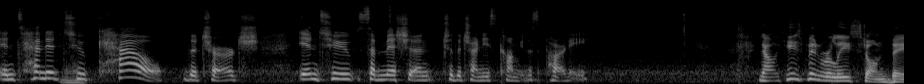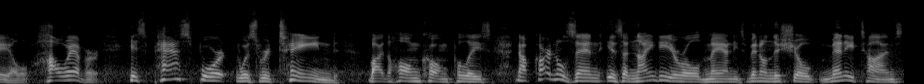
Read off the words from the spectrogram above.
intended yeah. to cow the church into submission to the Chinese Communist Party. Now, he's been released on bail. However, his passport was retained by the Hong Kong police. Now, Cardinal Zen is a 90 year old man. He's been on this show many times.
